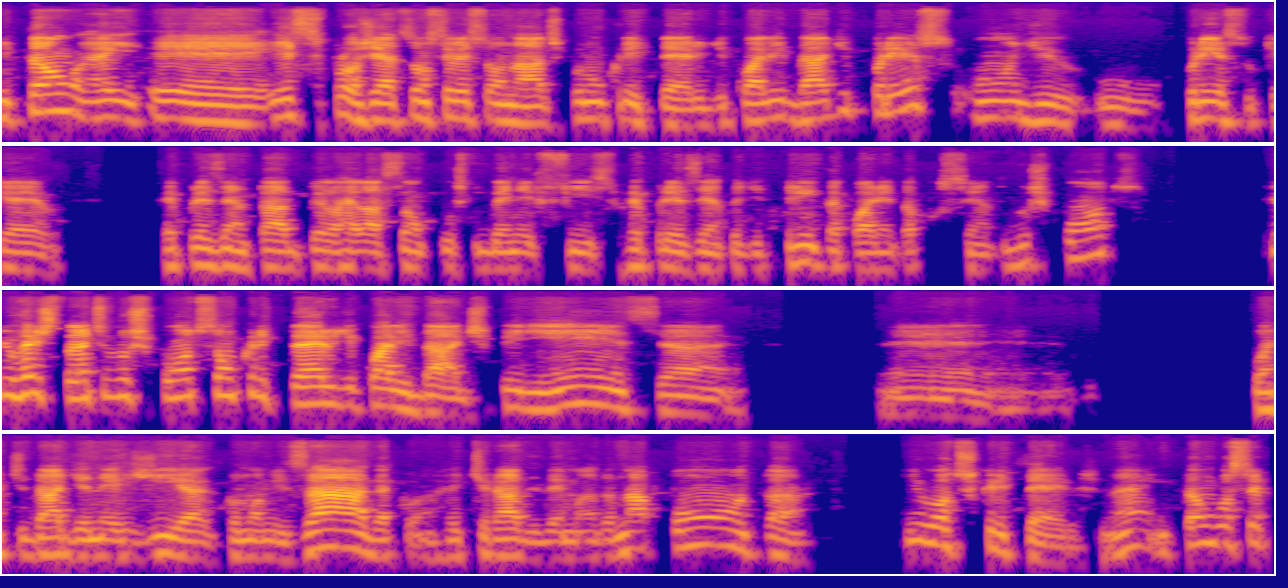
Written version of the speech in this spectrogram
Então, é, é, esses projetos são selecionados por um critério de qualidade e preço, onde o preço que é representado pela relação custo-benefício representa de 30% a 40% dos pontos, e o restante dos pontos são critérios de qualidade, experiência, é, quantidade de energia economizada, retirada de demanda na ponta e outros critérios. Né? Então, você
